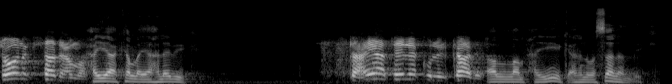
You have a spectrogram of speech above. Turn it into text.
شلونك أستاذ عمر؟ حياك الله يا أهلا بك تحياتي لك وللكادر. الله محييك أهلا وسهلا بك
